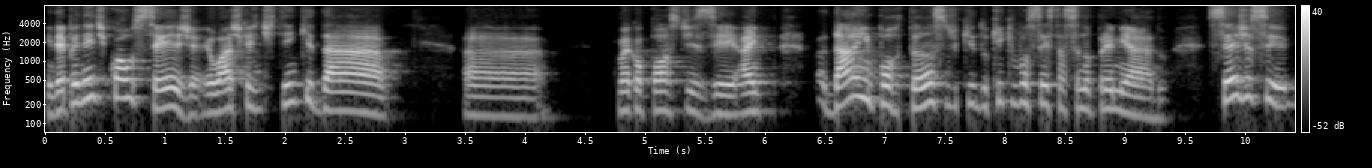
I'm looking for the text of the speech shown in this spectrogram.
independente qual seja, eu acho que a gente tem que dar. Uh, como é que eu posso dizer? A, dar a importância do que, do que, que você está sendo premiado seja se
